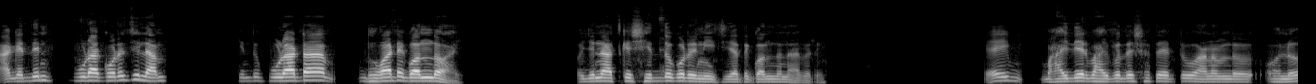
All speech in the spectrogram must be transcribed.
আগের দিন পুড়া করেছিলাম, কিন্তু পুড়াটা ধোঁয়াটে গন্ধ হয়। ওই জন্য আজকে সেদ্ধ করে নিয়েছি যাতে গন্ধ না বেরোয়। এই ভাইদের ভাইপোদের সাথে একটু আনন্দ হলো।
